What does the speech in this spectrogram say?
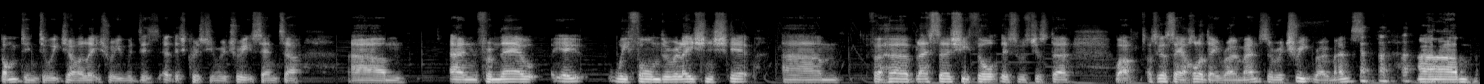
bumped into each other literally with this at this Christian retreat center, um, and from there you know, we formed a relationship. Um, for her, bless her, she thought this was just a, well, I was going to say a holiday romance, a retreat romance. um,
